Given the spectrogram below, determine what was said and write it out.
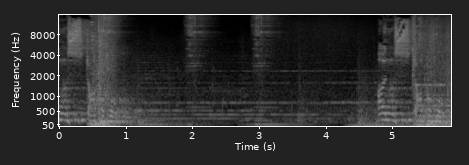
Unstoppable. Unstoppable.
